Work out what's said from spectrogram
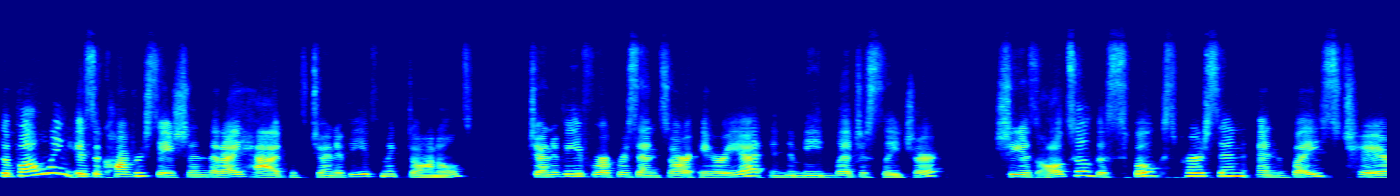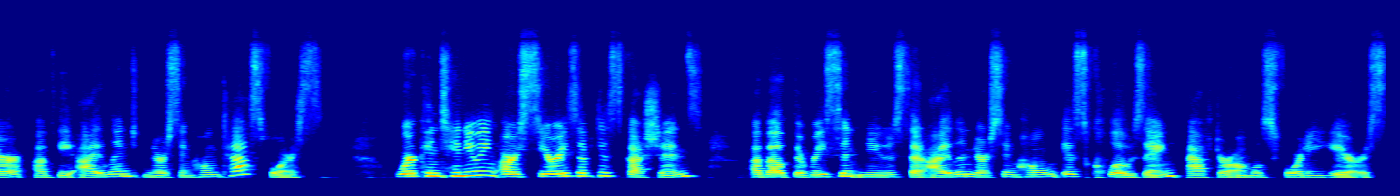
The following is a conversation that I had with Genevieve McDonald. Genevieve represents our area in the Maine legislature. She is also the spokesperson and vice chair of the Island Nursing Home Task Force. We're continuing our series of discussions about the recent news that Island Nursing Home is closing after almost 40 years.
